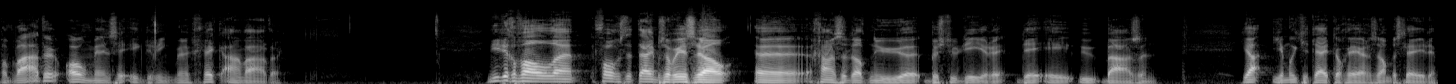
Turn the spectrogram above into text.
Wat water? Oh mensen, ik drink me gek aan water. In ieder geval, uh, volgens de Times of Israel uh, gaan ze dat nu uh, bestuderen, de EU-bazen. Ja, je moet je tijd toch ergens aan besteden.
